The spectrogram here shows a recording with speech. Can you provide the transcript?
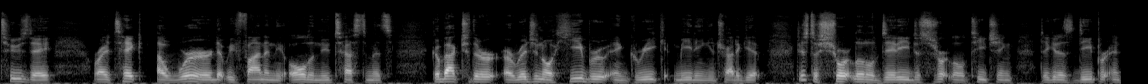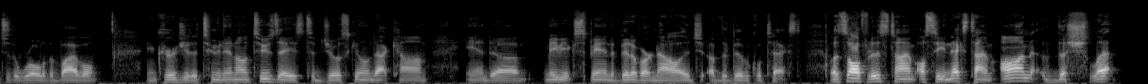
Tuesday, where I take a word that we find in the Old and New Testaments, go back to their original Hebrew and Greek meaning, and try to get just a short little ditty, just a short little teaching to get us deeper into the world of the Bible. I encourage you to tune in on Tuesdays to joeskillen.com and uh, maybe expand a bit of our knowledge of the biblical text. That's all for this time. I'll see you next time on The Schlepp.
